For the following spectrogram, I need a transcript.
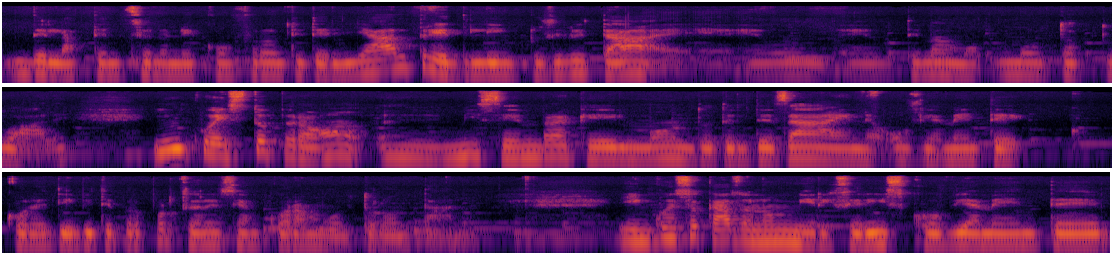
dell'attenzione nei confronti degli altri e dell'inclusività è, è, tema mo, molto attuale. In questo però eh, mi sembra che il mondo del design, ovviamente con le debite proporzioni, sia ancora molto lontano. In questo caso non mi riferisco ovviamente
